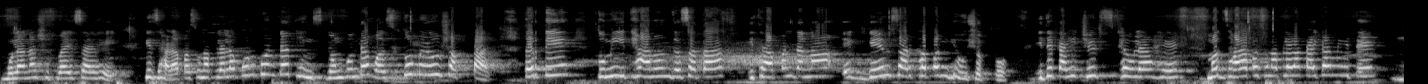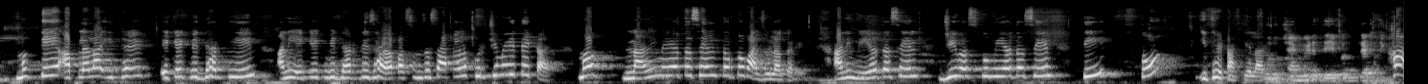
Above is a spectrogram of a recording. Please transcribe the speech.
मुलांना शिकवायचं आहे की झाडापासून आपल्याला कोणकोणत्या थिंग्स कोणकोणत्या वस्तू मिळू शकतात? तर ते तुम्ही इथे आणून जसं आता इथे आपण त्यांना एक गेम सारखा पण घेऊ शकतो. इथे काही चिट्स ठेवल्या आहे मग झाडापासून आपल्याला काय काय मिळते? मग ते आपल्याला इथे एक एक विद्यार्थी येईल आणि एक एक विद्यार्थी झाडापासून जसं आपल्याला खुर्ची मिळते काय? मग नाही मिळत असेल तर तो बाजूला करेल. आणि मिळत असेल जी वस्तू मिळत असेल ती तो इथे टाकेल प्लॅस्टिक हा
